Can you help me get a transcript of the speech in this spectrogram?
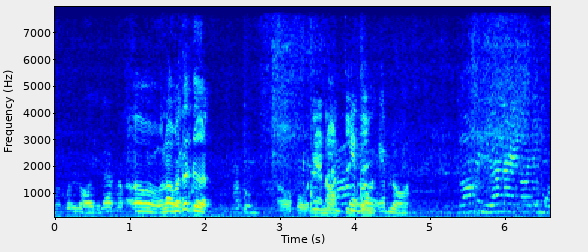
มันคนหล่ออยู่แล้วครับโอ้เรามันจะเกิดครับผมโอ้โหแน่นอนจริแอบหล่งอแอบหล่อรอไม่เหลืออะไรรอจะหมด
